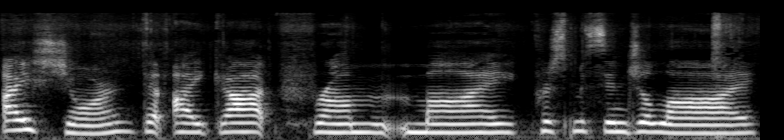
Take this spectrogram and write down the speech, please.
ice yarn that I got from my Christmas in July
